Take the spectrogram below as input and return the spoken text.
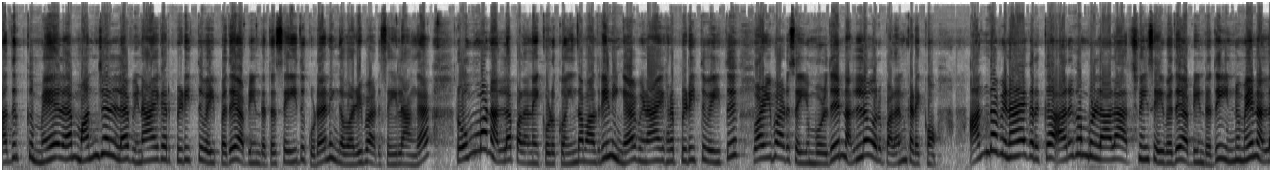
அதற்கு மேலே மஞ்சளில் விநாயகர் பிடித்து வைப்பது அப்படின்றத செய்து கூட நீங்கள் வழிபாடு செய்யலாங்க. ரொம்ப நல்ல பலனை கொடுக்கும். இந்த மாதிரி நீங்கள் விநாயகரை பிடித்து வைத்து வழிபாடு செய்யும் பொழுது நல்ல ஒரு பலன் கிடைக்கும். அந்த விநாயகருக்கு அருகம்புல்லால் அர்ச்சனை செய்வது அப்படின்றது இன்னுமே நல்ல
